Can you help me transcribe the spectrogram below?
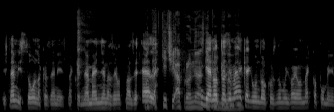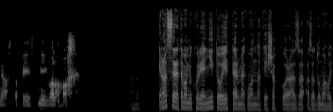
és nem is szólnak a zenésznek, hogy ne menjen, azért ott már azért Ott el... egy kicsi apró nüansznyi Igen, ott azért meg kell gondolkoznom, hogy vajon megkapom én azt a pénzt még valaha. Én azt szeretem, amikor ilyen nyitó éttermek vannak, és akkor az a, az a duma, hogy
